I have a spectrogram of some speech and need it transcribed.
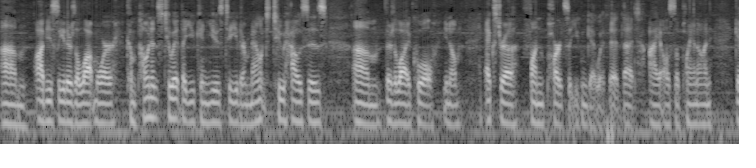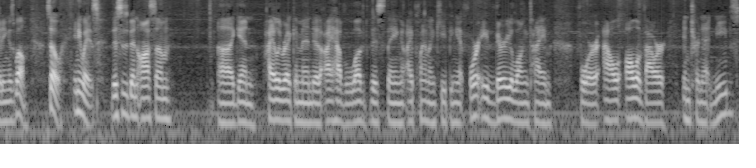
Um, obviously, there's a lot more components to it that you can use to either mount two houses. Um, there's a lot of cool, you know, extra fun parts that you can get with it that I also plan on getting as well. So anyways, this has been awesome. Uh, again, highly recommended. I have loved this thing. I plan on keeping it for a very long time for all, all of our internet needs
